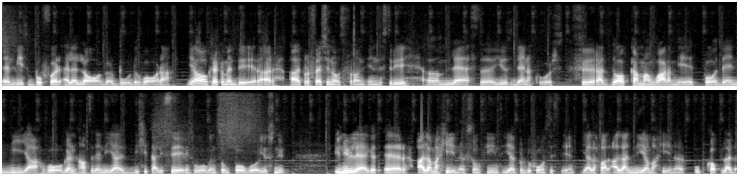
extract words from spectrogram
en viss buffer eller lager borde vara. Jag rekommenderar att professionals från industri um, läser just denna kurs för att då kan man vara med på den nya vågen, alltså den nya digitaliseringsvågen som pågår just nu. I nuläget är alla maskiner som finns i ett produktionssystem, i alla fall alla nya maskiner, uppkopplade.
